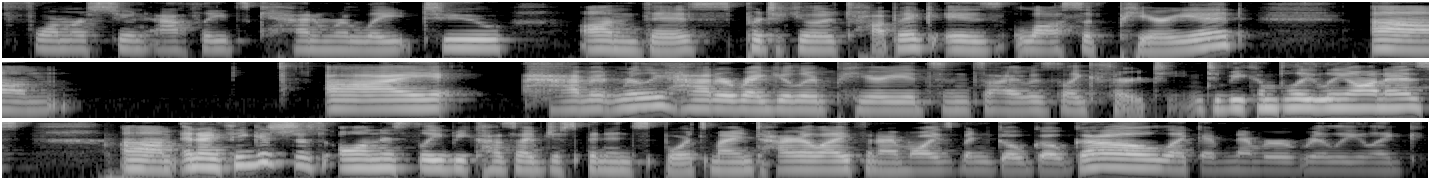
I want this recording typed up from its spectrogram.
former student athletes can relate to on this particular topic is loss of period. Um, I haven't really had a regular period since I was like 13, to be completely honest. Um, and I think it's just honestly because I've just been in sports my entire life and I've always been go, go, go. Like I've never really like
